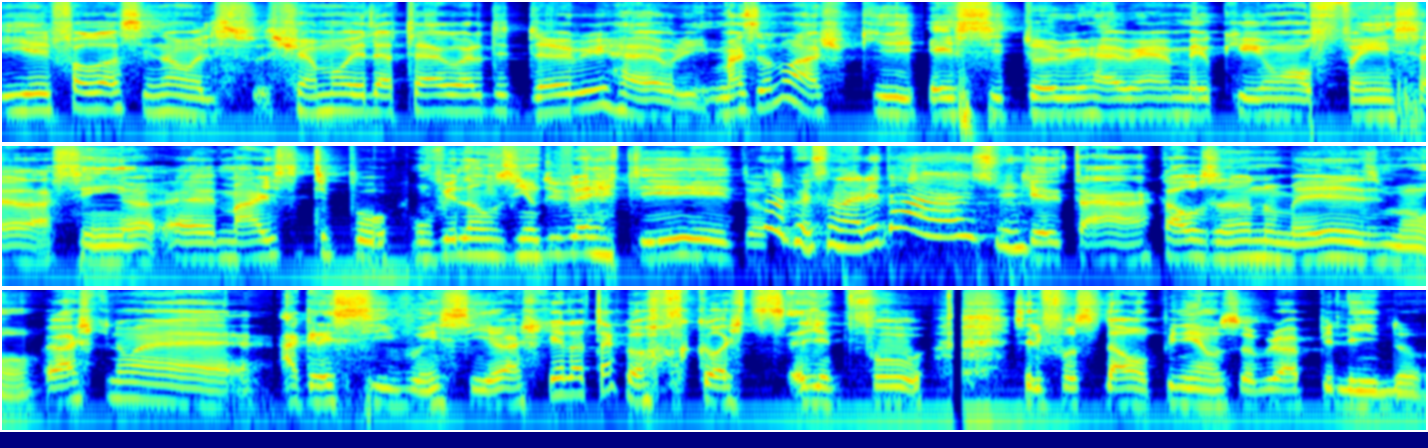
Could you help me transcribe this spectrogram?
E ele falou assim: não, eles chamam ele até agora de Dirty Harry. Mas eu não acho que esse Dirty Harry é meio que uma ofensa, assim. É mais tipo um vilãozinho divertido. É personalidade. Que ele tá causando mesmo. Eu acho que não é agressivo em si. Eu acho que ele até gosta se a gente for. Se ele fosse dar uma opinião sobre o apelido.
